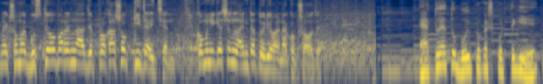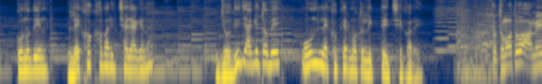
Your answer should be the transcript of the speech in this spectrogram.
অনেক সময় বুঝতেও পারেন না যে প্রকাশক কি চাইছেন। কমিউনিকেশন লাইনটা তৈরি হয় না খুব সহজে। এত এত বই প্রকাশ করতে গিয়ে কোনোদিন লেখক হবার ইচ্ছা জাগে না? যদি জাগে তবে কোন লেখকের মতো লিখতে ইচ্ছে করে? প্রথমত আমি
